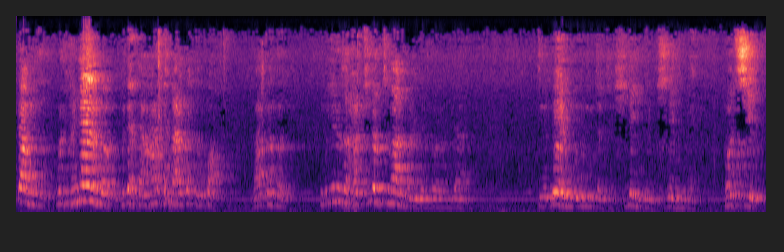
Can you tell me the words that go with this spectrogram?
그럼 우리 그녀는 뭐 그때 그냥 할 것도 할 것도 없고 말 것도 뭐 이런 걸할 필요 없지만 뭐 이제 뭐 이제 내일 우리 저, 저 시대인데 시대인데 벌시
